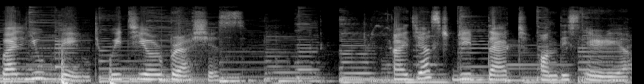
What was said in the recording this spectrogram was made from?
while you paint with your brushes. I just did that on this area.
